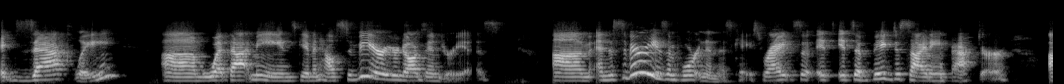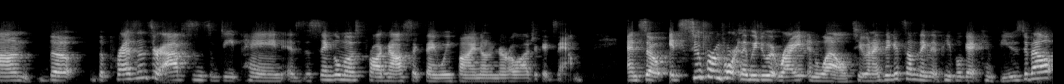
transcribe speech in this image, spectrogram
exactly um, what that means given how severe your dog's injury is. Um, and the severity is important in this case, right? So it's it's a big deciding factor. Um, the the presence or absence of deep pain is the single most prognostic thing we find on a neurologic exam. And so it's super important that we do it right and well too. And I think it's something that people get confused about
